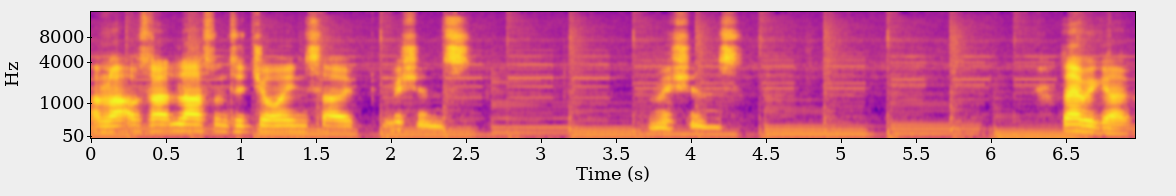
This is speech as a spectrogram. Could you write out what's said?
I'm like, I was the last one to join, so permissions. Permissions. There we go.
